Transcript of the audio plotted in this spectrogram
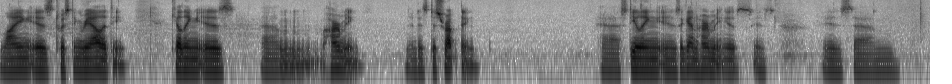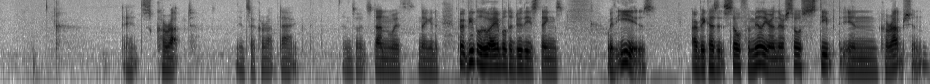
Lying is twisting reality. Killing is um, harming. It is disrupting. Uh, stealing is again harming. Is is is um, it's corrupt. It's a corrupt act. And so it's done with negative. But people who are able to do these things with ease are because it's so familiar and they're so steeped in corruption.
